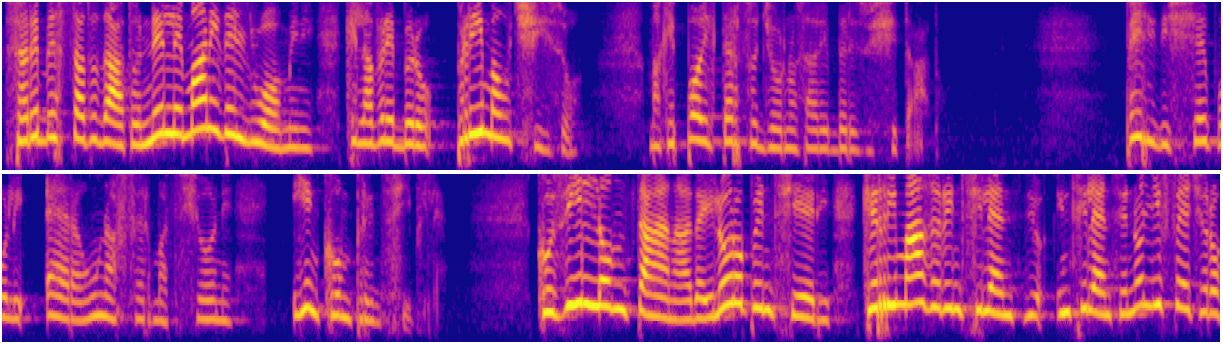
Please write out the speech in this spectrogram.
sarebbe stato dato nelle mani degli uomini che l'avrebbero prima ucciso, ma che poi il terzo giorno sarebbe risuscitato. Per i discepoli era un'affermazione incomprensibile così lontana dai loro pensieri che rimasero in silenzio, in silenzio, e non gli fecero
